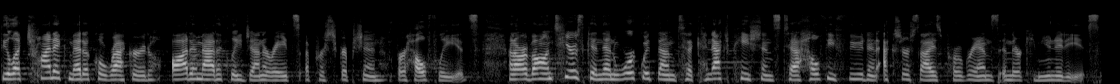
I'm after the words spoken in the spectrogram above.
the electronic medical record automatically generates a prescription for health leads. And our volunteers can then work with them to connect patients to healthy food and exercise programs in their communities.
